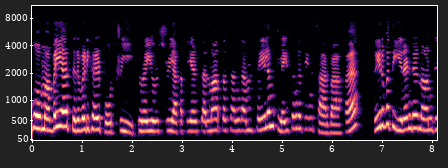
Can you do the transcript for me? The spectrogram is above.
ஓம் ஔவையார் திருவடிகள் போற்றி. துறையூர் ஸ்ரீ அகத்தியர் சன்மார்க்க சங்கம் சேலம் கிளை சங்கத்தின் சார்பாக இருபத்தி இரண்டு நான்கு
